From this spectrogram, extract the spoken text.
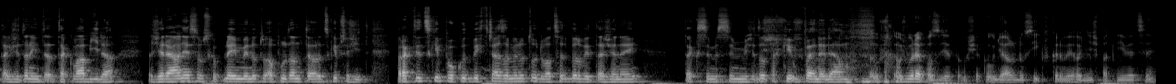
Takže to není ta, taková bída. Takže reálně jsem schopný minutu a půl tam teoreticky přežít. Prakticky pokud bych třeba za minutu 20 byl vytažený, tak si myslím, že to už, taky úplně nedám. To už, to už bude pozdě, to už jako udělal dusík v krvi hodně špatné věci.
